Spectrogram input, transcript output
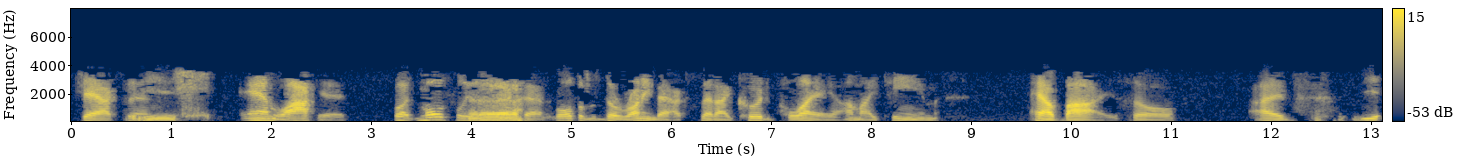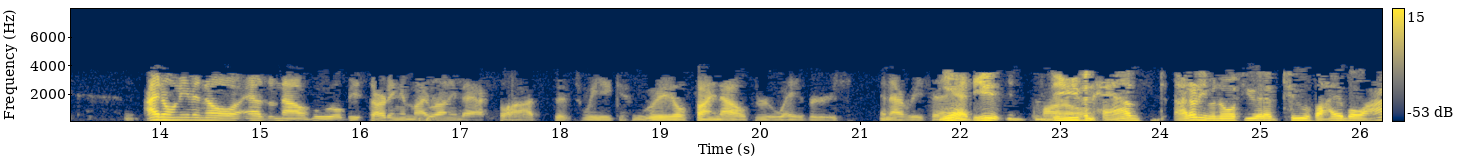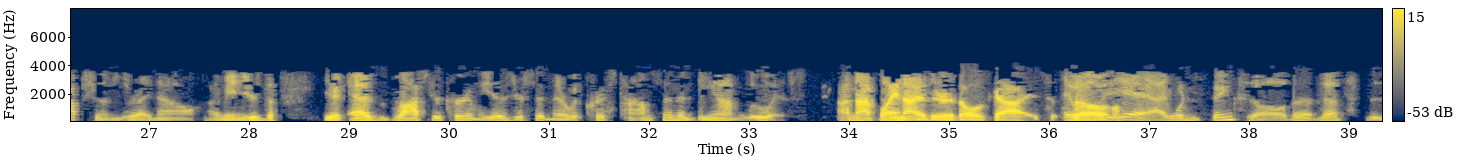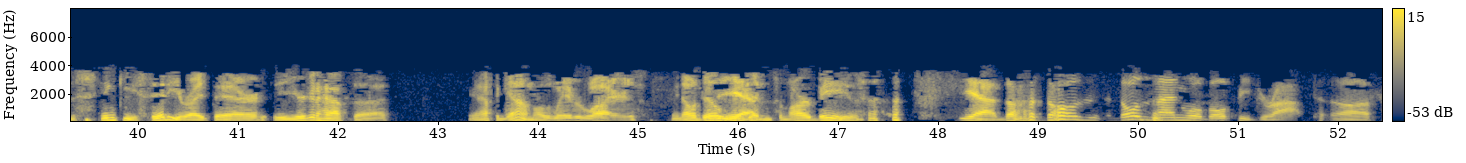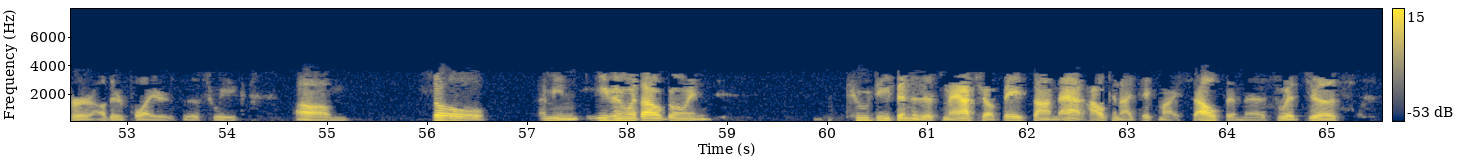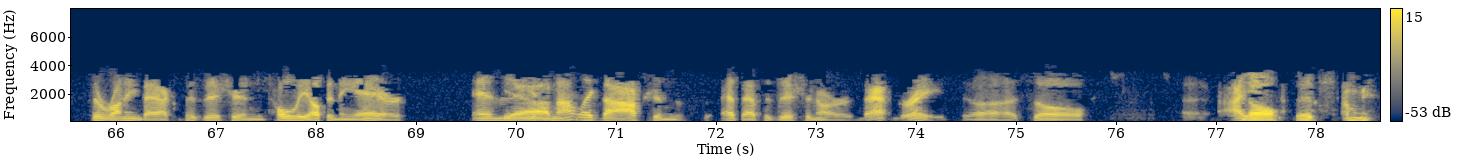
Jackson, Yeesh. and Lockett. But mostly the Uh. fact that both of the running backs that I could play on my team have buys. So I've, I don't even know as of now who will be starting in my running back slots this week. We'll find out through waivers and everything. Yeah, do you do you even have I don't even know if you have two viable options right now. I mean, you're the you're as roster currently is, you're sitting there with Chris Thompson and Dion Lewis. I'm not playing either of those guys. So well, yeah, I wouldn't think so. That that's stinky city right there. You're gonna have to you have to get on those waiver wires. We know Dill's Yeah. getting some RBs. yeah, those those those men will both be dropped uh for other players this week. Um so I mean, even without going too deep into this matchup, based on that, how can I pick myself in this with just the running back position totally up in the air? And Yeah. it's not like the options at that position are that great. Uh so uh, I no, it's I'm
